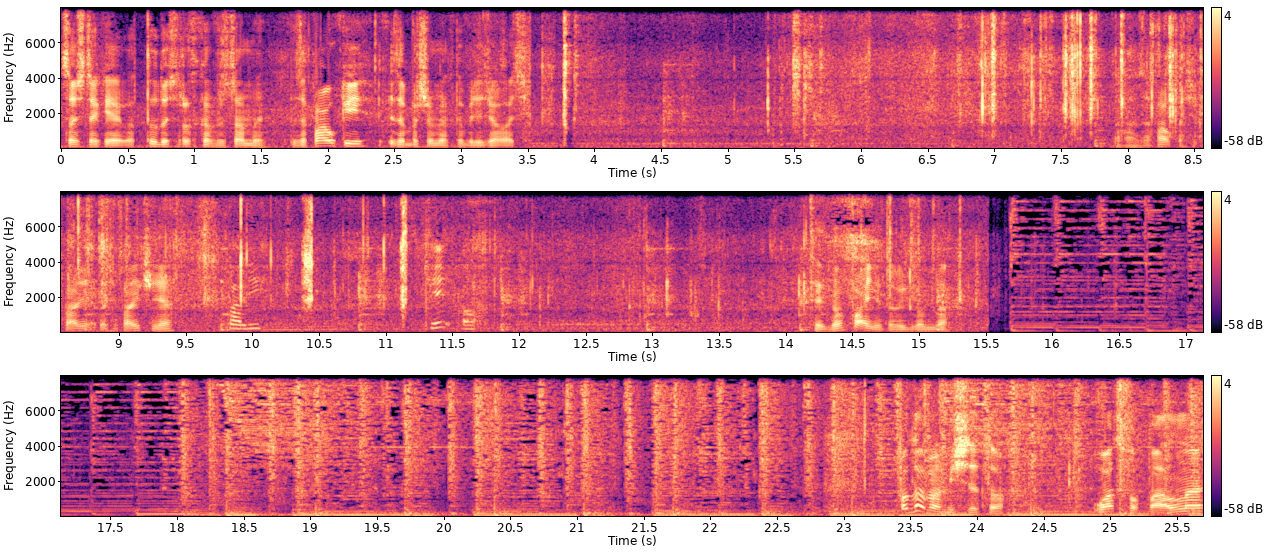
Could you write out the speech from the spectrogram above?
Coś takiego. Tu do środka wrzucamy zapałki i zobaczymy jak to będzie działać. Zapałka się pali? To się pali czy nie? Pali. Ty, o. Ty, no fajnie to wygląda. Podoba mi się to. Łatwopalne,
